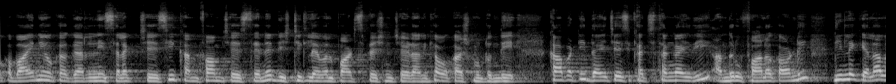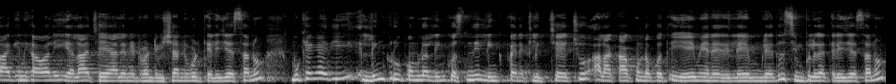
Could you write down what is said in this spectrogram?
ఒక బాయ్ని ఒక గర్ల్ని సెలెక్ట్ చేసి కన్ఫామ్ చేస్తేనే డిస్టిక్ లెవెల్ పార్టిసిపేషన్ చేయడానికి అవకాశం ఉంటుంది. కాబట్టి దయచేసి ఖచ్చితంగా ఇది అందరూ ఫాలో కావండి. దీనిలోకి ఎలా లాగిన్ కావాలి ఎలా చేయాలి అనేటువంటి విషయాన్ని కూడా తెలియజేస్తాను. ముఖ్యంగా ఇది లింక్ రూపంలో లింక్ వస్తుంది. లింక్ పైన క్లిక్ చేయొచ్చు. అలా కాకుండా పోతే ఏమీ అనేది ఏం లేదు. సింపుల్గా తెలియజేస్తాను.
